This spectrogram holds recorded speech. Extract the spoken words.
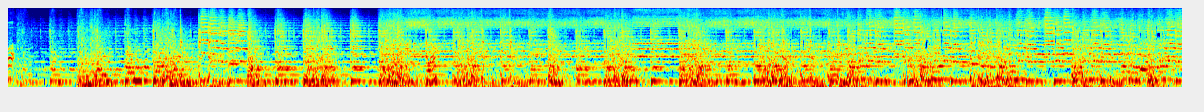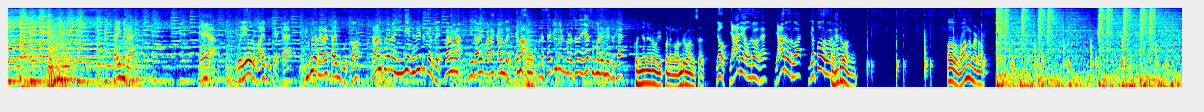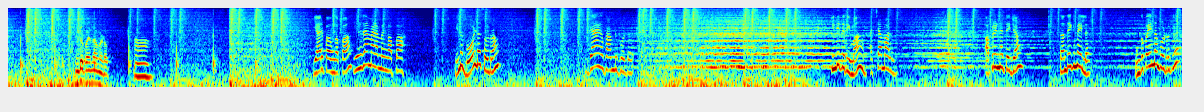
ஒரு ஒரே வாய்ப்பு கேட்க இவ்வளவு நேரம் டைம் கொடுத்தோம். நாலு பேரை நாங்க இங்கே நின்றுட்டு இருக்கிறது. வேணாம் வேணாம். நீ வேலைக்கு வேணா கிளம்பு. ஏமா உன்னை செட்டில்மெண்ட் பண்ண சொன்னா ஏன் சும்மா நின்றுட்டு இருக்க? கொஞ்ச நேரம் வெயிட் பண்ணுங்க வந்துருவாங்க சார். யோ யார் யா வருவாங்க? யார் வருவா? எப்போ வருவாங்க? வந்துருவாங்க. ஓ வாங்க மேடம். இந்த பையன் தான் மேடம். ஆ. யாருப்பா உங்க அப்பா? இதுதான் மேடம் எங்க அப்பா. என்ன போல்டா சொல்றான்? இதான் எங்க ஃபேமிலி போட்டோ ஹிந்தி தெரியுமா? அச்சா மாலும் அப்புறம் என்ன தேஜா? சந்தேகமே இல்லை. உங்க பையன் தான் போட்டிருக்கு?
